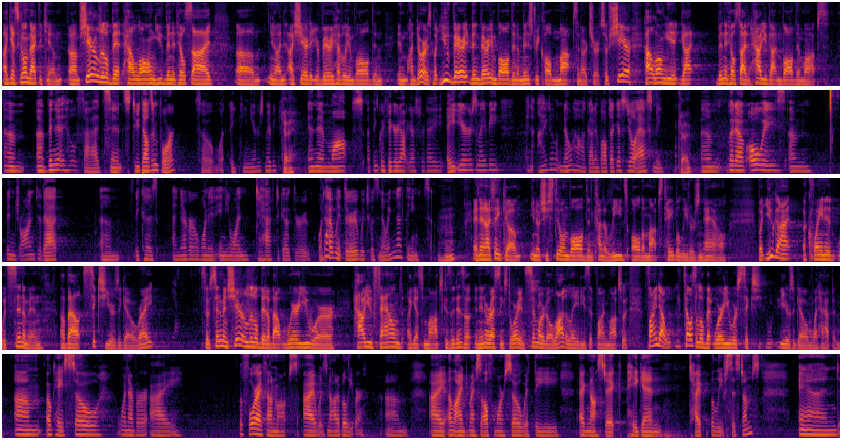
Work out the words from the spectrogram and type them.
I guess going back to Kim, um, share a little bit how long you've been at Hillside. Um, you know, I, I shared that you're very heavily involved in in Honduras, but you've very, been very involved in a ministry called MOPS in our church. So share how long you got been at Hillside and how you got involved in MOPS. Um, I've been at Hillside since 2004, so what, 18 years maybe? Okay. And then MOPS, I think we figured out yesterday, eight years maybe. And I don't know how I got involved. I guess Jill asked me. Okay. Um, but I've always um, been drawn to that um, because I never wanted anyone to have to go through what I went through, which was knowing nothing. So, And then I think, um, you know, she's still involved and kind of leads all the MOPS table leaders now. But you got acquainted with Cinnamon about six years ago, right? Yeah. So, Cinnamon, share a little bit about where you were, how you found, I guess, MOPS, because it is a, an interesting story and similar to a lot of ladies that find MOPS. But find out, tell us a little bit where you were six years ago and what happened. Um, okay, so whenever I, before I found MOPS, I was not a believer. Um, I aligned myself more so with the agnostic, pagan type belief systems. And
